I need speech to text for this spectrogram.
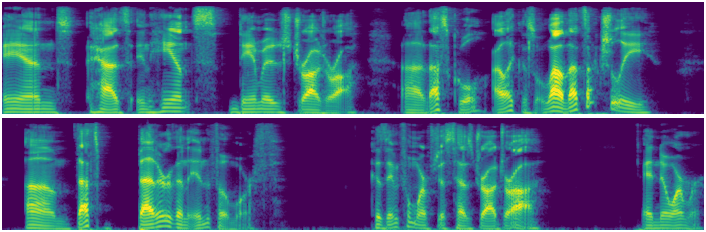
And has enhance damage draw draw. Uh, that's cool. I like this one. Wow, that's actually um, that's better than Infomorph because Infomorph just has draw draw and no armor.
